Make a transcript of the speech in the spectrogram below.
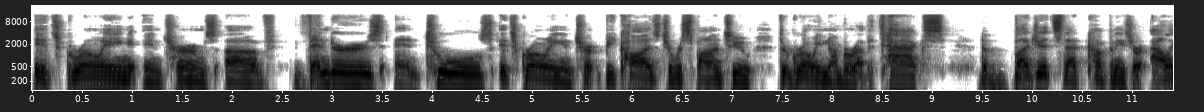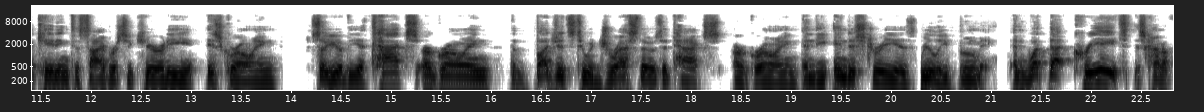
It's growing in terms of vendors and tools. It's growing in ter- because to respond to the growing number of attacks, the budgets that companies are allocating to cybersecurity is growing. So you have the attacks are growing, the budgets to address those attacks are growing, and the industry is really booming. And what that creates is kind of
